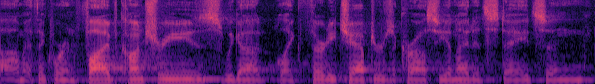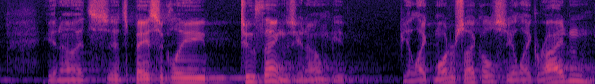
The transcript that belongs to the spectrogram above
Um, I think we're in five countries. We got like 30 chapters across the United States, and you know, it's it's basically two things. You know, you, you like motorcycles, you like riding,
